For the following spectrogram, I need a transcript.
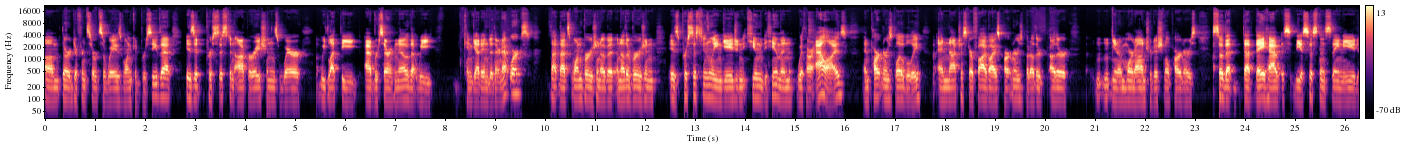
um, there are different sorts of ways one could perceive that. Is it persistent operations where we let the adversary know that we can get into their networks? That that's one version of it. Another version is persistently engaging human to human with our allies and partners globally, and not just our Five Eyes partners, but other other you know more non-traditional partners, so that that they have the assistance they need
